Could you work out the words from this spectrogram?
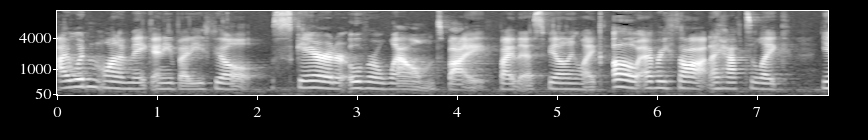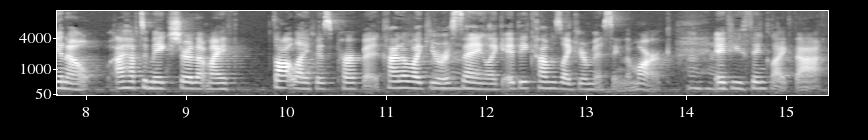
I wouldn't want to make anybody feel scared or overwhelmed by by this feeling like, "Oh, every thought I have to like, you know, I have to make sure that my thought life is perfect." Kind of like you mm-hmm. were saying, like it becomes like you're missing the mark mm-hmm. if you think like that.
